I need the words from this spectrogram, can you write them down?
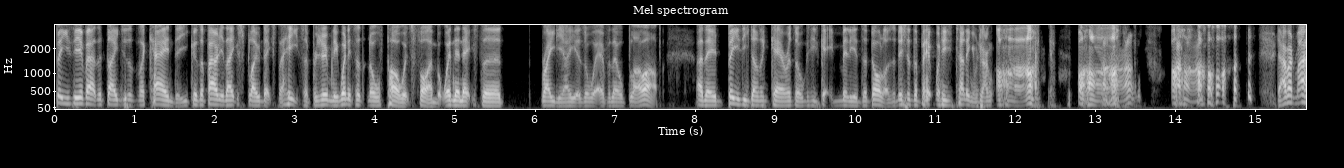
Beezy about the dangers of the candy because apparently they explode next to heat. So presumably when it's at the North Pole, it's fine, but when they're next to radiators or whatever, they'll blow up. And then Beezy doesn't care at all because he's getting millions of dollars. And this is the bit when he's telling him, going, ah, ah, Uh-huh. ah. Damn it, man!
